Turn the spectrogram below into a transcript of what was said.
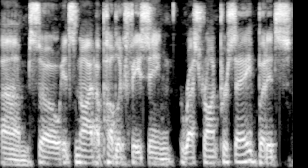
Um, so it's not a public facing restaurant per se, but it's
